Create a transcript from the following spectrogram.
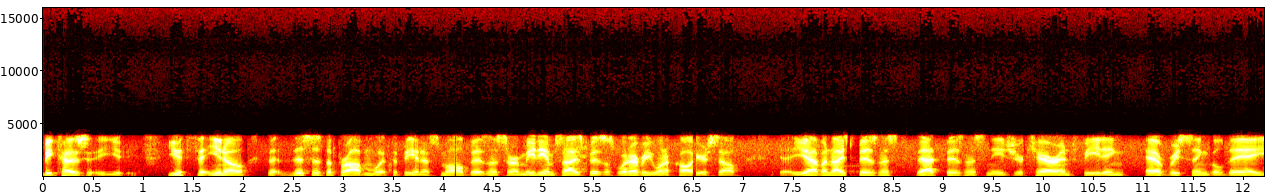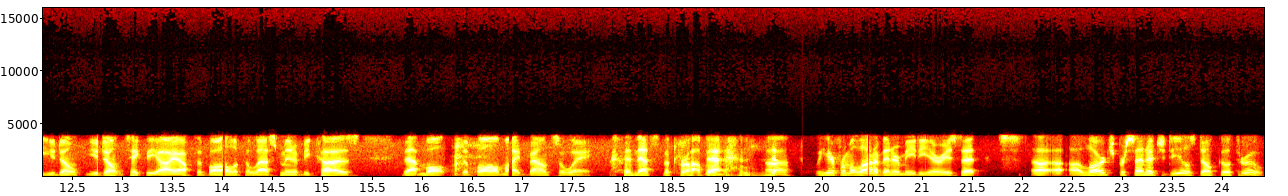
Because you you th- you know th- this is the problem with it being a small business or a medium-sized business, whatever you want to call yourself. You have a nice business. That business needs your care and feeding every single day. You don't you don't take the eye off the ball at the last minute because that malt, the ball might bounce away, and that's the problem. That, uh, we hear from a lot of intermediaries that uh, a large percentage of deals don't go through?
